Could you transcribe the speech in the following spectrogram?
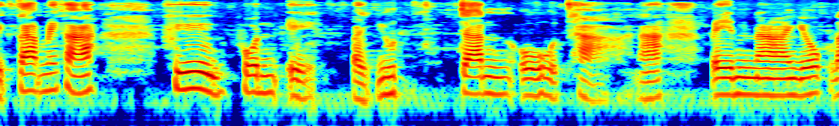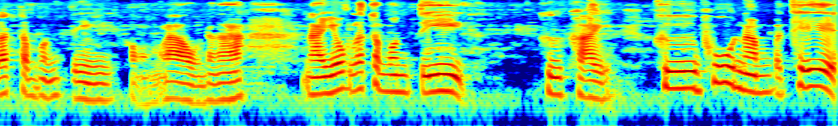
ด็กๆทราบไหมคะ คือพลเอกประยุทธ์จันโอชานะ เป็นนายกรัฐมนตรีของเรานะคะนายกรัฐมนตรีคือใคร คือผู้นำประเทศ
